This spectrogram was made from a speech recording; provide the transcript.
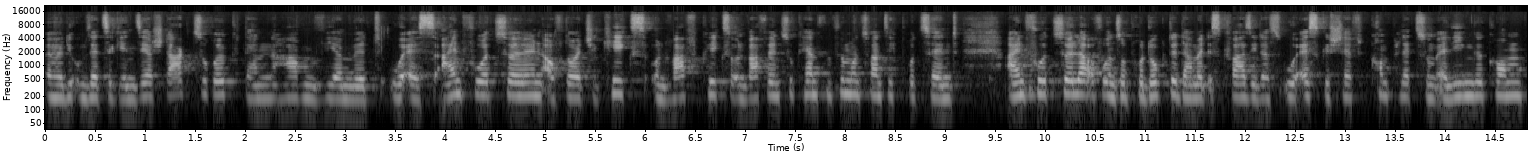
Äh, die Umsätze gehen sehr stark zurück. Dann haben wir mit US-Einfuhrzöllen auf deutsche Keks und Waff Kekse und Waffeln zu kämpfen. 25 Prozent Einfuhrzölle auf unsere Produkte. Damit ist quasi das US-Geschäft komplett zum Erliegen gekommen.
